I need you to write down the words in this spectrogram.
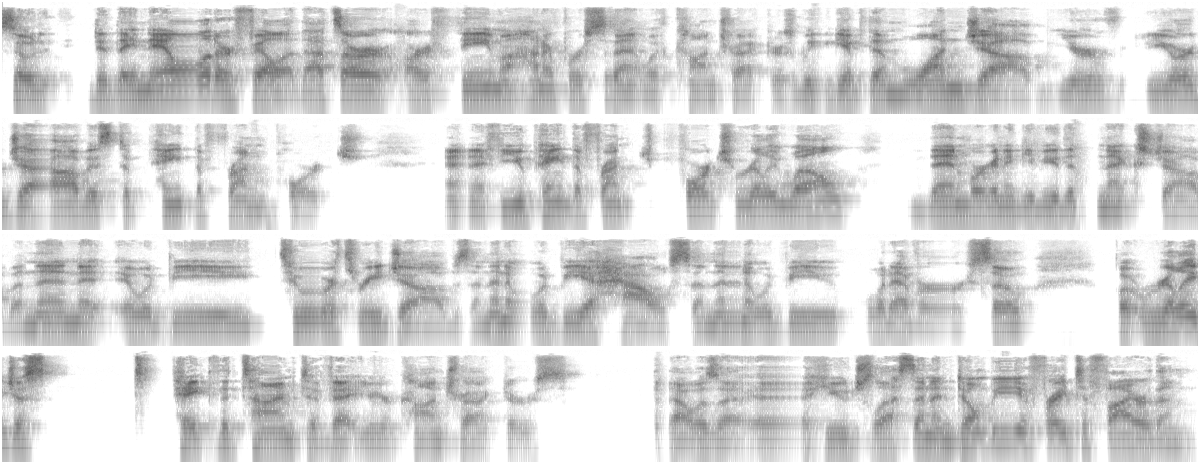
So did they nail it or fail it? That's our, our theme 100% with contractors. We give them one job. Your, your job is to paint the front porch. And if you paint the front porch really well, then we're going to give you the next job. And then it, would be two or three jobs. And then it would be a house. And then it would be whatever. So, but really just take the time to vet your contractors that was a, a, huge lesson and don't be afraid to fire them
